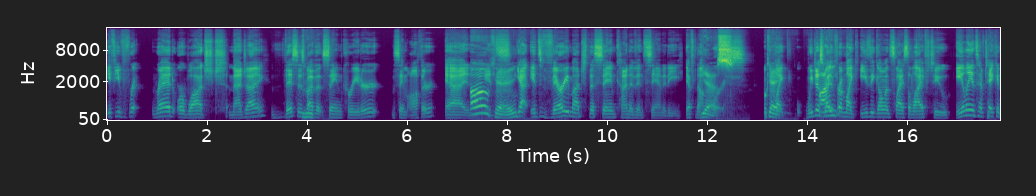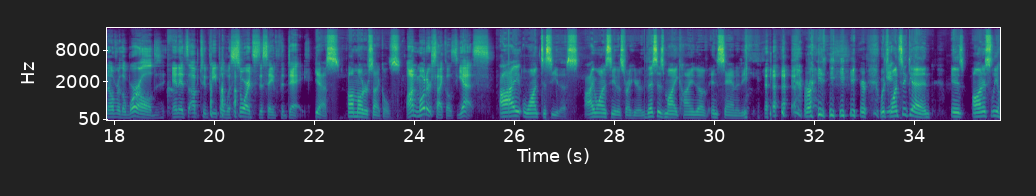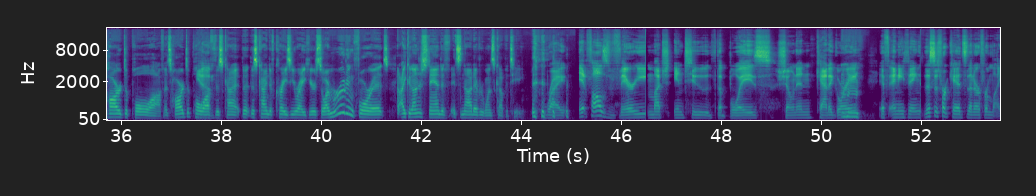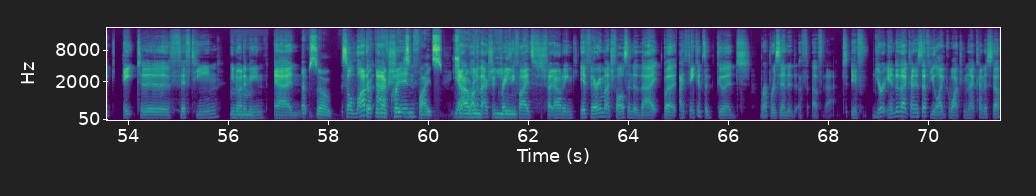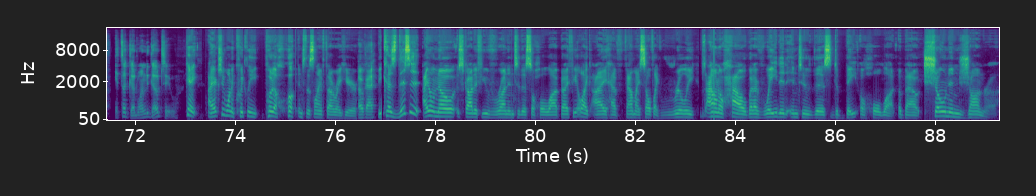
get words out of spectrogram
if you've re- read or watched Magi, this is by the same creator, the same author. And it's- Okay. yeah, it's very much the same kind of insanity, if not Yes. worse. Okay. Like we just I- went from like easygoing slice of life to aliens have taken over the world, and it's up to people with swords to save the day yes. On motorcycles. on motorcycles. Yes, I want to see this. I want to see this right here. This is my kind of insanity right here, which It- once again is honestly hard to pull off. It's hard to pull Yeah. off this kind th- this kind of crazy right here. So I'm rooting for it. I could understand if it's not everyone's cup of tea. right. It falls very much into the boys shonen category. Mhm. If anything, this is for kids that are from like 8 to 15. You know what I Mhm. mean? And Yep, so so a lot of have crazy fights. Yeah, a lot of shouting, action, crazy fights, shouting. It very much falls into that, but I think it's a good representative of that. If you're into that kind of stuff, you like watching that kind of stuff, it's a good one to go to. Okay, I actually want to quickly put a hook into this line of thought right here. Okay. because this is i don't know scott if you've run into this a whole lot but i feel like i have found myself like really i don't know how but i've waded into this debate a whole lot about shonen genre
